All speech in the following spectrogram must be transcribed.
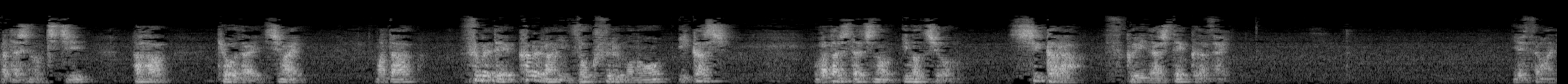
私の父母兄弟姉妹また全て彼らに属するものを生かし私たちの命を死から救い出してください。イエス様に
